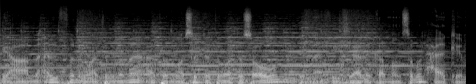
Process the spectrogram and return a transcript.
في عام 1896 بما في ذلك منصب الحاكم.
